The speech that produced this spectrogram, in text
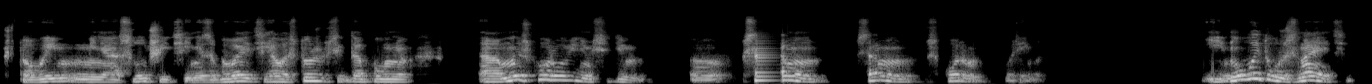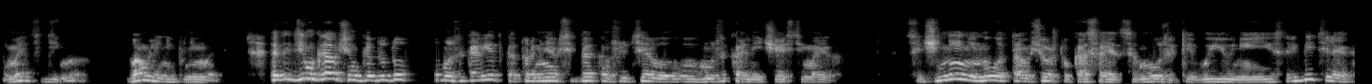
что вы меня слушаете и не забывайте. Я вас тоже всегда помню. А мы скоро увидимся, Дима, э, в самом, в самом скором времени. И, ну, вы это уже знаете, понимаете, Дима, вам ли не понимать? Это Дима Кравченко, это тот музыковед, который меня всегда консультировал в музыкальной части моих сочинений. Ну, вот там все, что касается музыки в июне и «Истребителя»,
